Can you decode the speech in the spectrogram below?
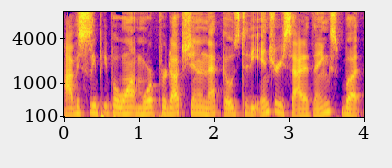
Obviously, people want more production, and that goes to the injury side of things, but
